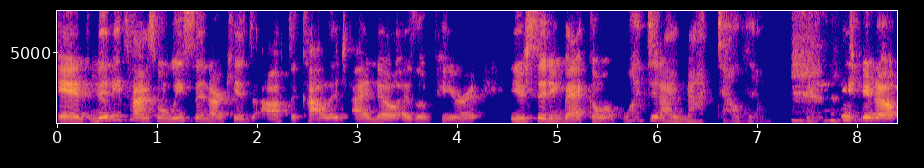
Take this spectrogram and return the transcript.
And many times when we send our kids off to college, I know as a parent, you're sitting back going, What did I not tell them? you know,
